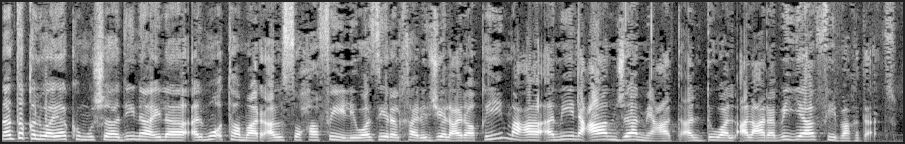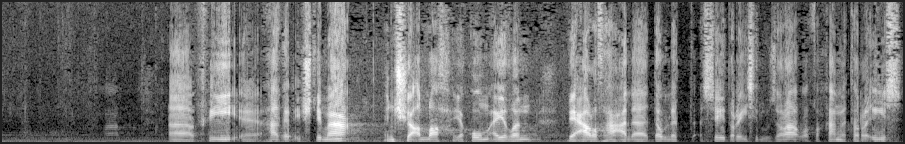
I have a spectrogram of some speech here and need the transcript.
ننتقل وإياكم مشاهدينا إلى المؤتمر الصحفي لوزير الخارجية العراقي مع أمين عام جامعة الدول العربية في بغداد. في هذا الاجتماع إن شاء الله يقوم أيضا بعرضها على دولة السيد رئيس الوزراء وفخامة الرئيس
